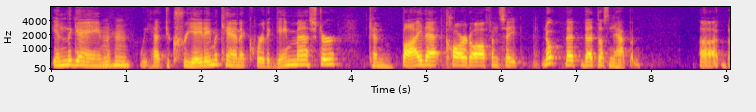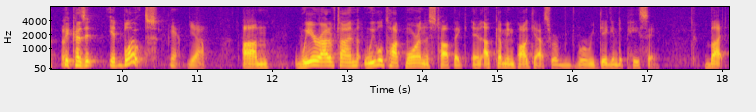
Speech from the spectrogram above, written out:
in the game, mm-hmm. we had to create a mechanic where the game master can buy that card off and say, nope, that, that doesn't happen. Uh, because it, it bloats. Yeah. Yeah. Um, we are out of time. We will talk more on this topic in upcoming podcasts where, where we dig into pacing. But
